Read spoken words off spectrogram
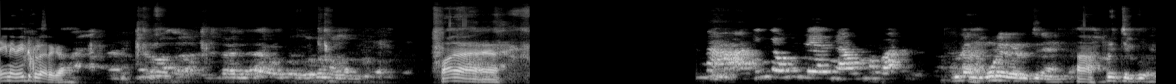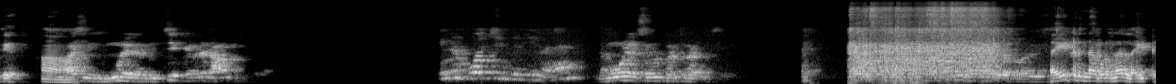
எங்க வீட்டுக்குள்ள இருக்கா? வாங்க. மூலையில இருந்துச்சு மூலையில கிடந்துச்சு லைட் இருந்தா கொடுங்க லைட்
